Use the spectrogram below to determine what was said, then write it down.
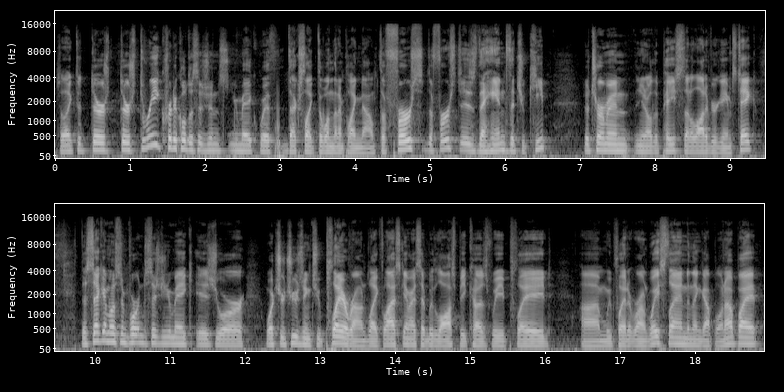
So like the, there's there's three critical decisions you make with decks like the one that I'm playing now. The first the first is the hands that you keep determine you know the pace that a lot of your games take. The second most important decision you make is your what you're choosing to play around. Like last game, I said we lost because we played um, we played it around Wasteland and then got blown out by it,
